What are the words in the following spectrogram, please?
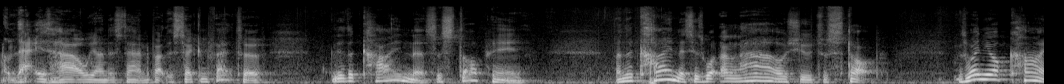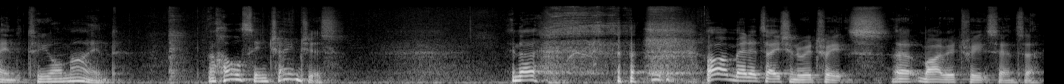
And that is how we understand about the second factor, the kindness, the stopping. And the kindness is what allows you to stop. Because when you're kind to your mind, the whole thing changes. You know, our meditation retreats at my retreat center,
